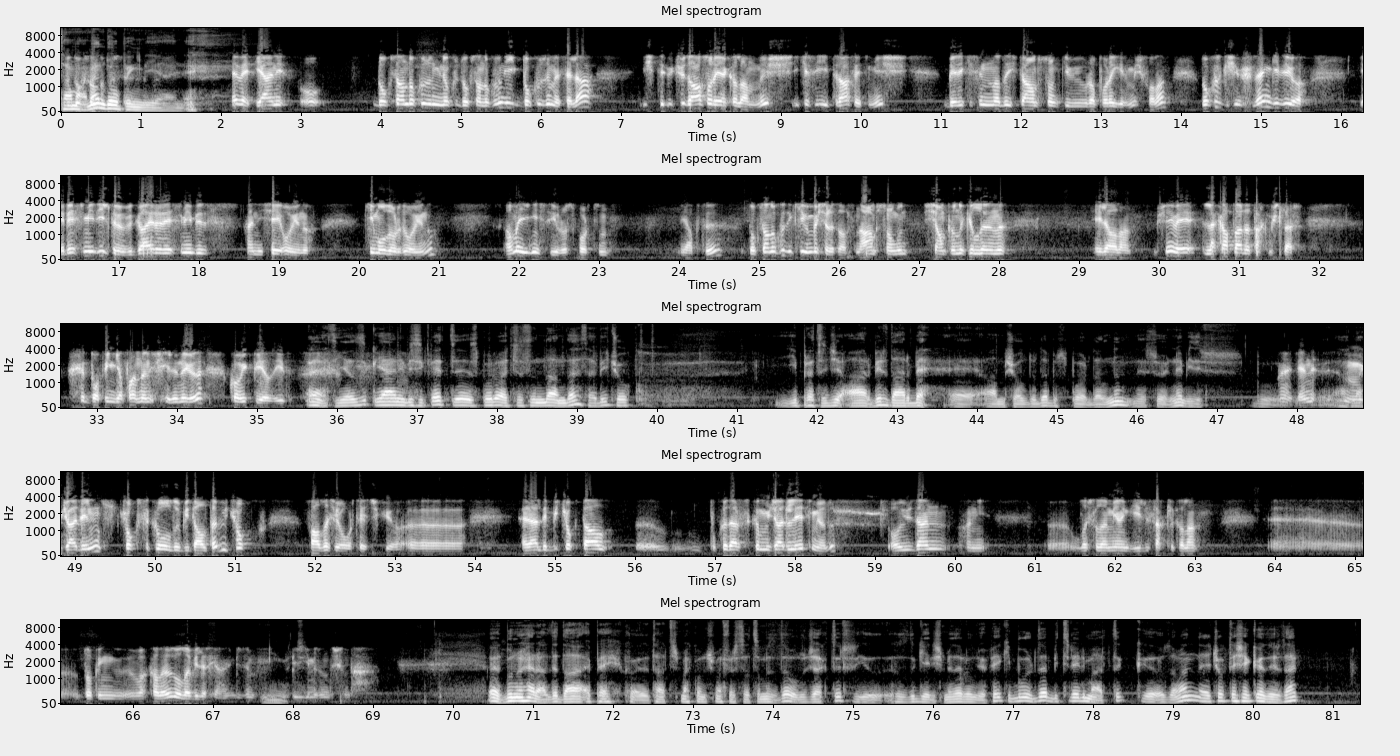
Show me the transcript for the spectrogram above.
Tamamen dopingli yani. evet yani o 99'un 1999'un ilk 9'u mesela işte üçü daha sonra yakalanmış. ikisi itiraf etmiş. Bir ikisinin adı işte Armstrong gibi bir rapora girmiş falan. Dokuz kişi birden gidiyor. Ya resmi değil tabii. Gayri resmi bir hani şey oyunu. Kim olurdu oyunu. Ama ilginçti Eurosport'un yaptığı. 99-2005 arası aslında Armstrong'un şampiyonluk yıllarını ele alan bir şey ve lakaplar da takmışlar. doping yapanların şeylerine göre komik bir yazıydı. Evet yazık yani bisiklet e, sporu açısından da tabii çok yıpratıcı ağır bir darbe e, almış olduğu da bu spor dalının e, söylenebilir. Bu, evet, yani e, mücadelenin çok sıkı olduğu bir dal tabii çok fazla şey ortaya çıkıyor. Ee, herhalde birçok dal e, bu kadar sıkı mücadele etmiyordur. O yüzden hani e, ulaşılamayan gizli saklı kalan e, doping vakaları da olabilir yani bizim evet. bilgimizin dışında. Evet bunu herhalde daha epey tartışma konuşma fırsatımız da olacaktır. Hızlı gelişmeler oluyor. Peki burada bitirelim artık o zaman. Çok teşekkür ederiz Alp.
